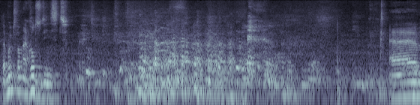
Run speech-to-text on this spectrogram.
Dat moet van mijn godsdienst. Ehm,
